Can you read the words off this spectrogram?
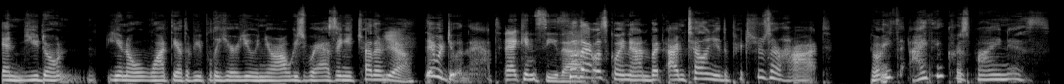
and you don't, you know, want the other people to hear you, and you're always razzing each other. Yeah. they were doing that. I can see that. So that was going on. But I'm telling you, the pictures are hot. Don't you? Th- I think Chris Pine is.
